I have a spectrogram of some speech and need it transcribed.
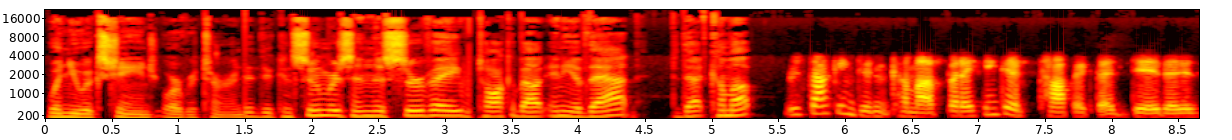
when you exchange or return. Did the consumers in this survey talk about any of that? Did that come up? Restocking didn't come up, but I think a topic that did that is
